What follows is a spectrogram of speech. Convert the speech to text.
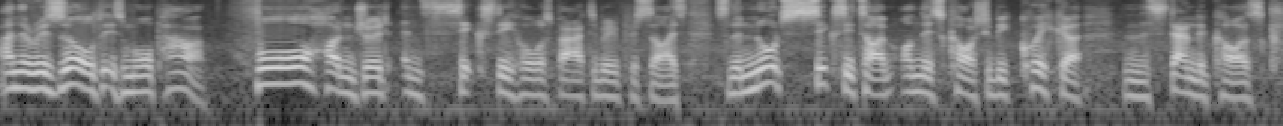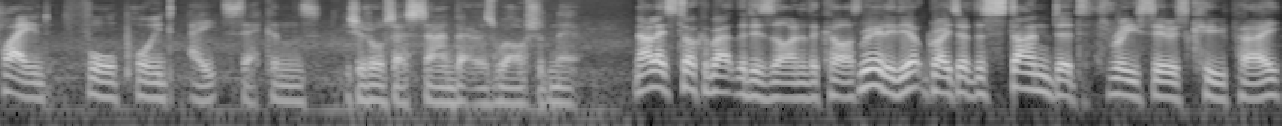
and the result is more power. 460 horsepower to be precise. So the 0 to 60 time on this car should be quicker than the standard car's claimed 4.8 seconds. It should also sound better as well, shouldn't it? Now let's talk about the design of the car. Really, the upgrades of the standard 3 Series Coupe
